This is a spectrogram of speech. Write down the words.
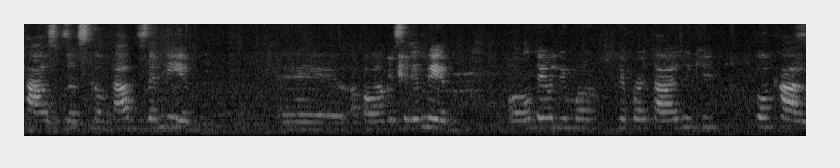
caso das cantadas, é medo. Seria medo. Ontem eu li uma reportagem que colocaram:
